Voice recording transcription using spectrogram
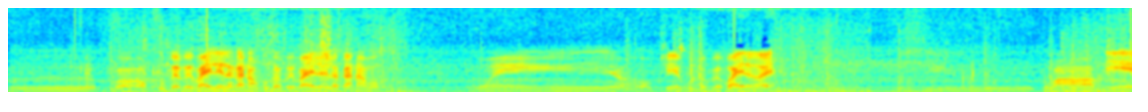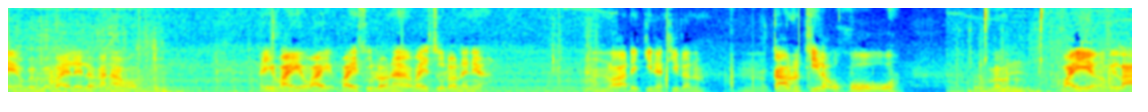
ปึ๊บก็ เอาขุดแบบไวๆเลยแล้วกันเนาะขุดแบบไวๆเลยแล้วกันนะผมโอเคขุดแบบไวๆเลยป๊าบนี่เอาแบบไวๆเลยแล้วกันนะผมอันนี้ไวไวไวสุดแล้วนะไวสุดแล้วนะเนี่ยอืมเราได้กี่นาทีแล้วนะอืมเก้านาทีแล้วโอ้โหทำไมมันไวยังเวลา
